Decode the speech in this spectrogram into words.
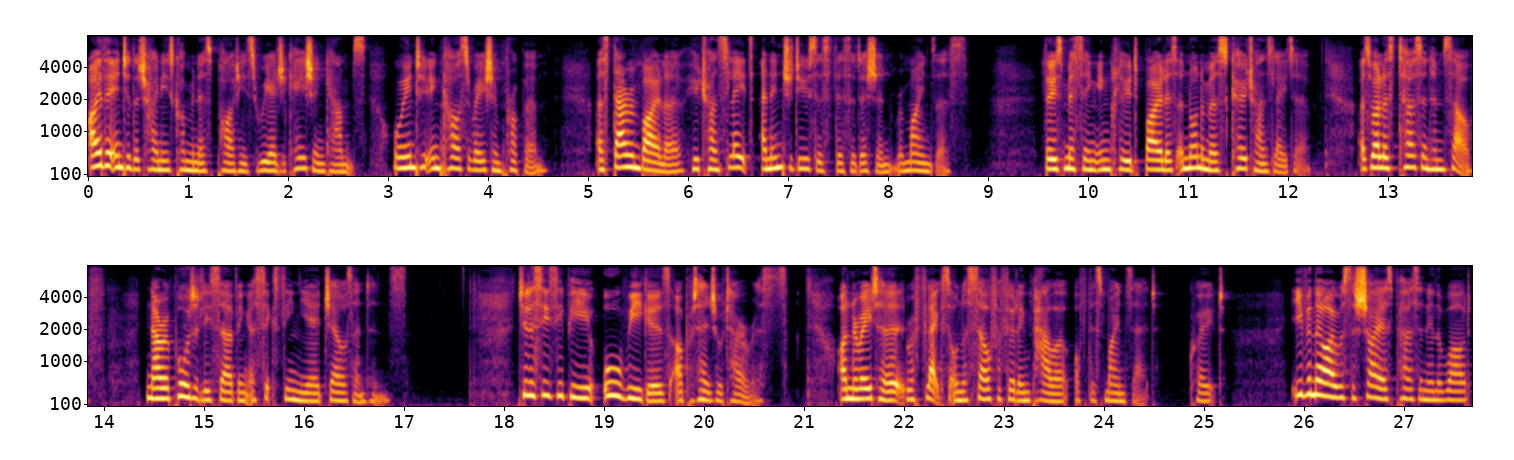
either into the Chinese Communist Party's re education camps or into incarceration proper, as Darren Byler, who translates and introduces this edition, reminds us. Those missing include Byler's anonymous co translator, as well as Tursun himself, now reportedly serving a 16 year jail sentence. To the CCP, all Uyghurs are potential terrorists. Our narrator reflects on the self fulfilling power of this mindset. Quote, Even though I was the shyest person in the world,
